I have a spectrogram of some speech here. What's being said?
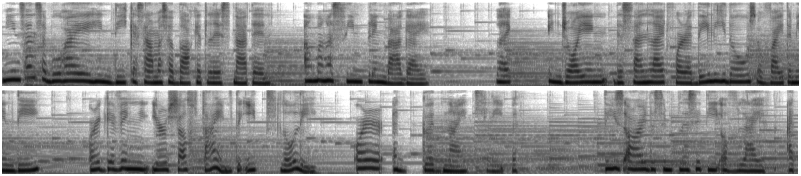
Minsan sa buhay, hindi kasama sa bucket list natin ang mga simpleng bagay. Like enjoying the sunlight for a daily dose of vitamin D or giving yourself time to eat slowly or a good night's sleep. These are the simplicity of life at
